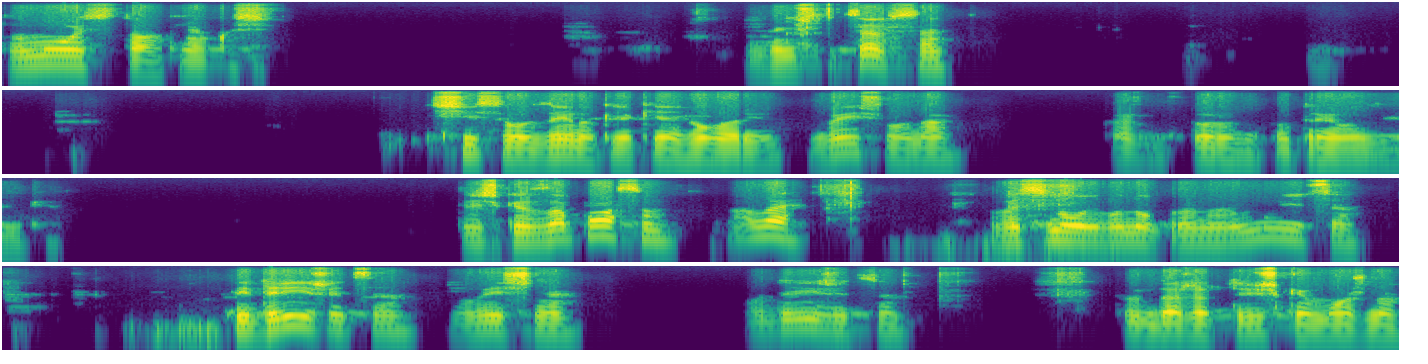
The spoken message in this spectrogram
Тому ось так якось. Вийшло. Це все. Шість лозинок, як я й говорив. Вийшло на кожну сторону по три лозинки. Трішки з запасом, але весною воно пронормується, підріжеться лишнє одріжеться. Тут навіть трішки можна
